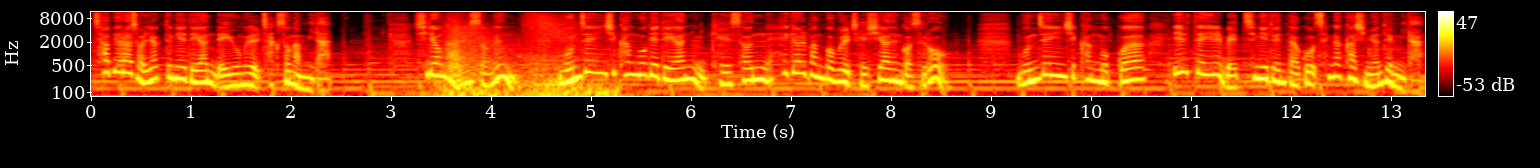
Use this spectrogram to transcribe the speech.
차별화 전략 등에 대한 내용을 작성합니다. 실현 가능성은 문제인식 항목에 대한 개선 해결 방법을 제시하는 것으로 문제인식 항목과 1대1 매칭이 된다고 생각하시면 됩니다.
